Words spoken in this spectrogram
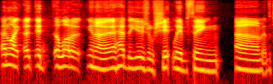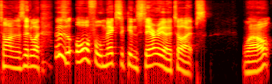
and like it, it a lot of you know it had the usual shit lib thing um at the time. They said like those are awful Mexican stereotypes. Well,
